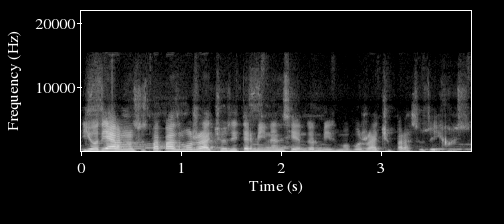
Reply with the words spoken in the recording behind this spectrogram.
y odiaban a sus papás borrachos y terminan siendo el mismo borracho para sus hijos.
